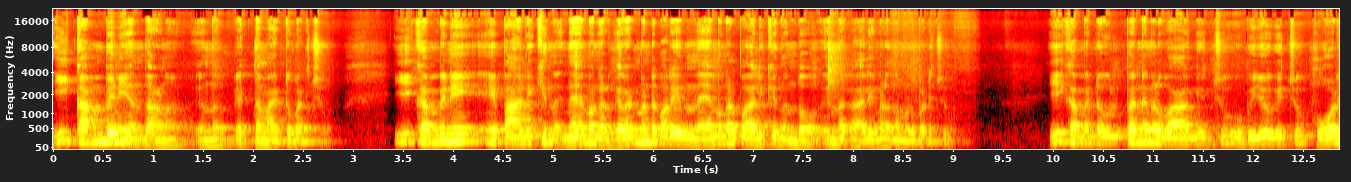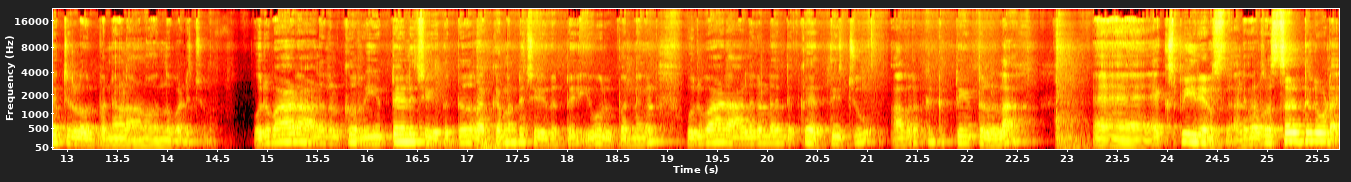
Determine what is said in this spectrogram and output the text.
ഈ കമ്പനി എന്താണ് എന്ന് വ്യക്തമായിട്ട് പഠിച്ചു. ഈ കമ്പനി പാലിക്കുന്ന നിയമങ്ങൾ ഗവൺമെന്റ് പറയുന്ന നിയമങ്ങൾ പാലിക്കുന്നുണ്ടോ എന്ന കാര്യങ്ങൾ നമ്മൾ പഠിച്ചു. ഈ കമ്പനിയുടെ ഉൽപ്പന്നങ്ങൾ വാങ്ങിച്ചു ഉപയോഗിച്ചു ക്വാളിറ്റി ഉള്ള ഉൽപ്പന്നങ്ങളാണോ എന്ന് പഠിച്ചു. ഒരുപാട് ആളുകൾക്ക് റീറ്റെയിൽ ചെയ്തിട്ട് റെക്കമെൻഡ് ചെയ്തിട്ട് ഈ ഉൽപ്പന്നങ്ങൾ ഒരുപാട് ആളുകളിലേക്ക് എത്തിച്ചു. അവർക്ക് കിട്ടിയിട്ടുള്ള എക്സ്പീരിയൻസ് അല്ലെങ്കിൽ റിസൾട്ടിലൂടെ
